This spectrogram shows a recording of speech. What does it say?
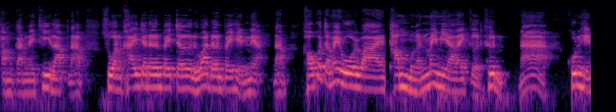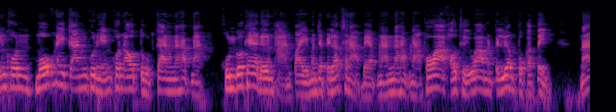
ทำกันในที่ลับนะครับ ส่วนใครจะเดินไปเจอหรือว่าเดินไปเห็นเนี่ยนะครับเขาก็จะไม่โวยวายทำเหมือนไม่มีอะไรเกิดขึ้นนะคุณเห็นคนโมกให้กัน คุณเห็นคนเอาตูดกันนะครับนะ คุณก็แค่เดินผ่านไป มันจะเป็นลักษณะแบบนั้นนะครับนะเพราะว่าเขาถือว่ามันเป็นเรื่องปกตินะ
